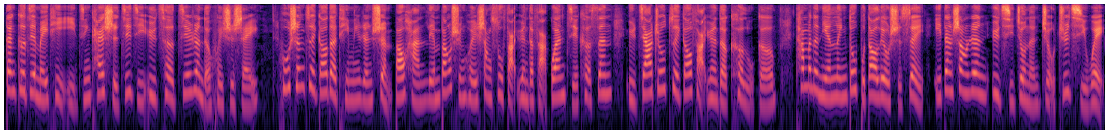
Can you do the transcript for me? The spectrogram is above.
但各界媒体已经开始积极预测接任的会是谁。呼声最高的提名人选包含联邦巡回上诉法院的法官杰克森与加州最高法院的克鲁格，他们的年龄都不到六十岁，一旦上任，预期就能久居其位。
